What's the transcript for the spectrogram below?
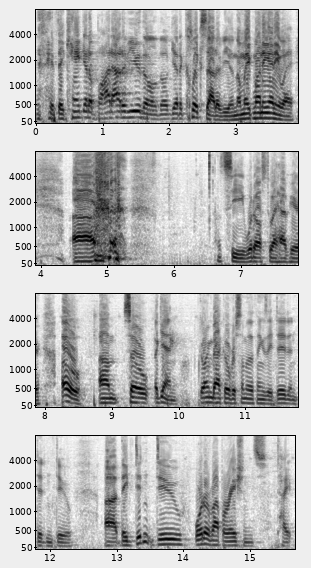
if, if, they can't get a bot out of you, they'll, they'll get a clicks out of you, and they'll make money anyway. Uh, let's see, what else do I have here? Oh, um, so again, going back over some of the things they did and didn't do, uh, they didn't do order of operations type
